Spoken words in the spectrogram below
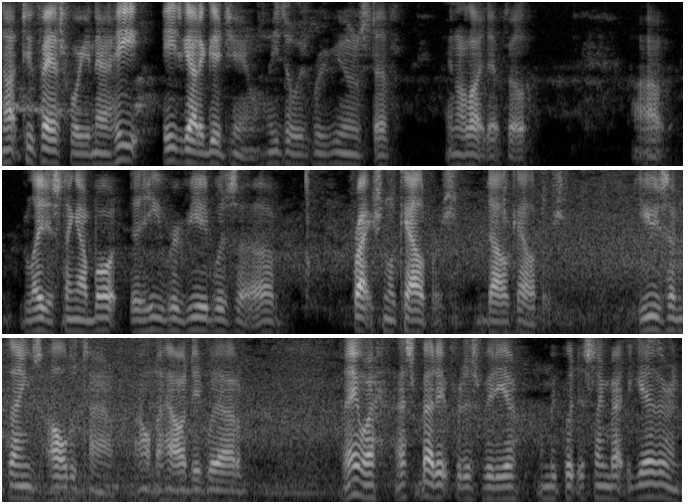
Not too fast for you. Now he he's got a good channel. He's always reviewing stuff, and I like that fellow. Uh, latest thing I bought that he reviewed was uh, fractional calipers, dial calipers. Use them things all the time. I don't know how I did without them. But anyway, that's about it for this video. Let me put this thing back together and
